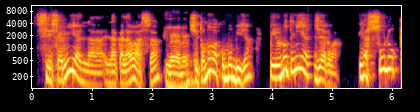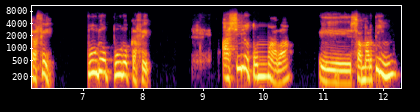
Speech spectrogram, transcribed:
se servía en la, en la calabaza, claro. se tomaba con bombilla, pero no tenía hierba, era solo café, puro, puro café. Así lo tomaba eh, San Martín,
